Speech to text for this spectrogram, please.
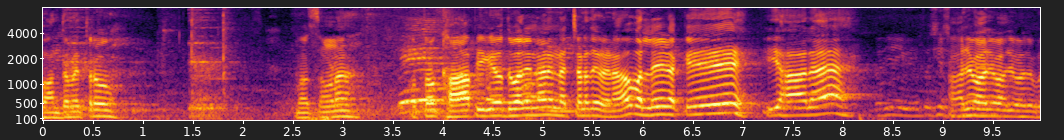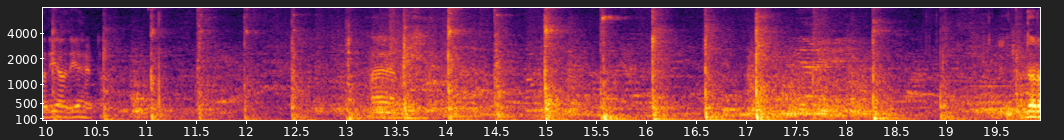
ਬੰਦ ਮਿੱਤਰੋ। ਬਸ ਸੋਹਣਾ ਉਤੋਂ ਖਾ ਪੀ ਕੇ ਉਹ ਦੁਬਾਰਾ ਇਹਨਾਂ ਨੇ ਨੱਚਣ ਦੇ ਹੋਣਾ। ਉਹ ਬੱਲੇ ਰੱਕੇ, ਕੀ ਹਾਲ ਹੈ? ਆਜੋ ਆਜੋ ਆਜੋ ਆਜੋ, ਵਧੀਆ ਵਧੀਆ ਹਿੱਟ ਹਾਂ। ਇਧਰ,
